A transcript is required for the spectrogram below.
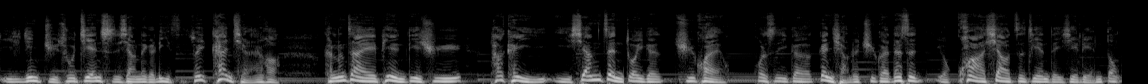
已经举出坚持像那个例子，所以看起来哈，可能在偏远地区，它可以以乡镇做一个区块，或者是一个更小的区块，但是有跨校之间的一些联动。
